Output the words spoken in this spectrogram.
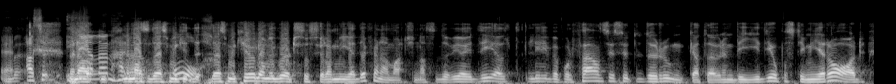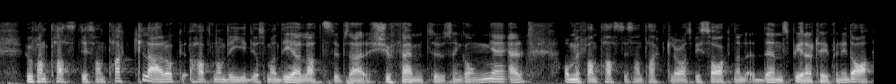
Eh, Men- alltså Men, hela den här... men alltså det som, är, det som är kul om vi går till sociala medier för den här matchen, alltså vi har ju delt Liverpool-fans har suttit och runkat över en video på Steam Gerard hur fantastiskt han tacklar och haft någon video som har delats typ så här 25 000 gånger om hur fantastiskt han tacklar och att vi saknar den spelartypen idag.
